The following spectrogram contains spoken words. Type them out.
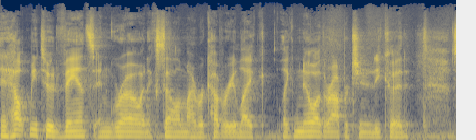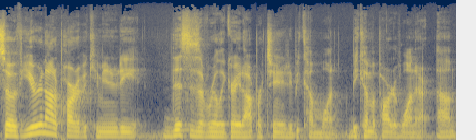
it helped me to advance and grow and excel in my recovery like like no other opportunity could. So if you're not a part of a community, this is a really great opportunity to become one, become a part of one. Um,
